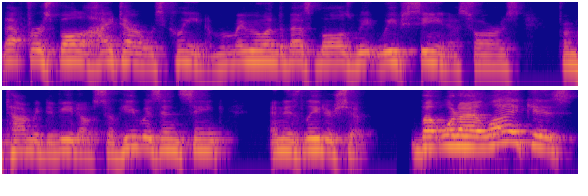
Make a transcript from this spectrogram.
That first ball to Hightower was clean. maybe one of the best balls we, we've seen as far as from Tommy DeVito. So he was in sync and his leadership. But what I like is,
